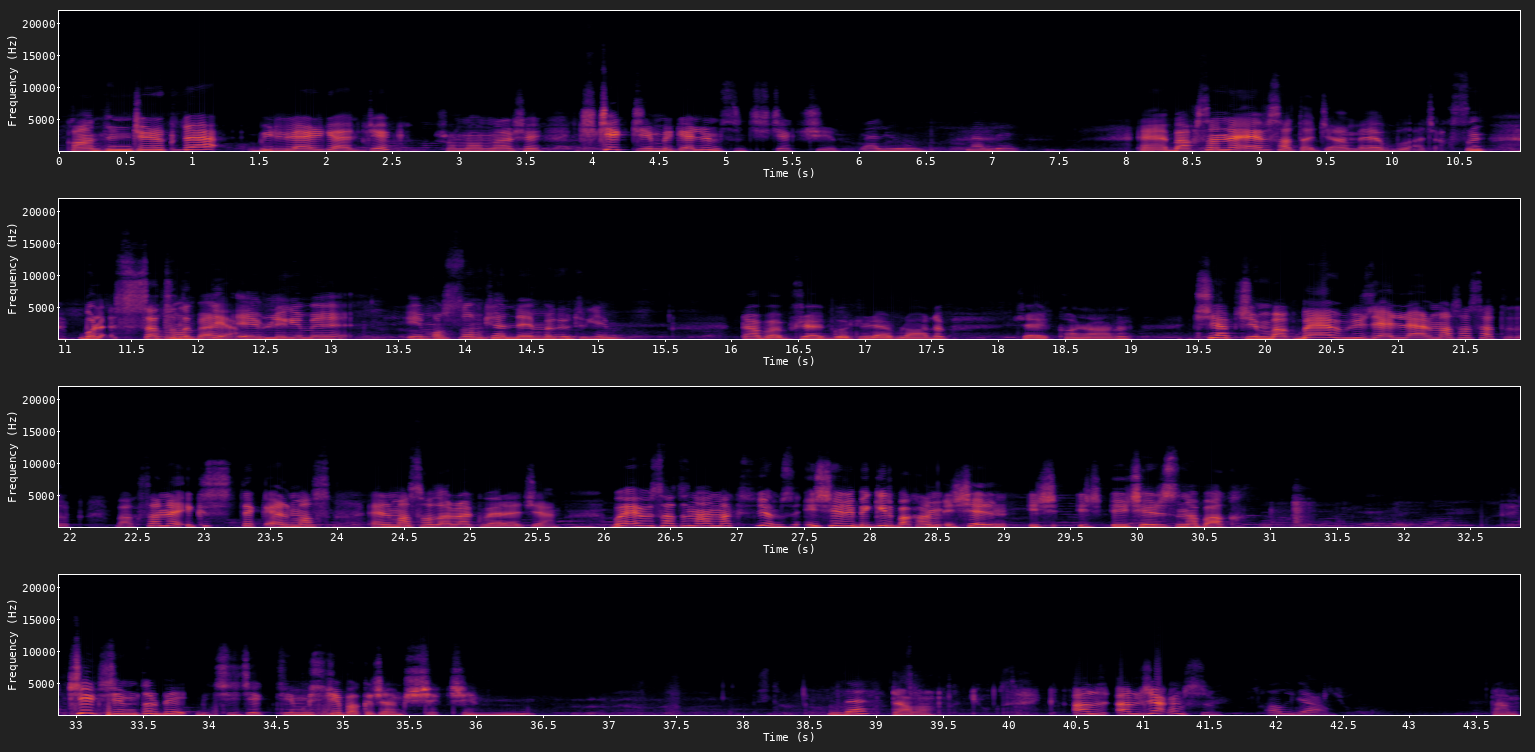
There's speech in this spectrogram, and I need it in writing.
Kantincilikte birileri gelecek. Sonra onlara şey çiçekçiğim bir gelir misin çiçekçiğim? Geliyorum. Nerede? Ee, bak sana ev satacağım. Ev bulacaksın. Burası satılık ben ya. evlerimi, elmaslarımı kendi evime götüreyim. Tamam şey götür evladım. Şey kararı. Çiçekçiğim bak bu ev 150 elmasa satılık. Bak sana iki stek elmas elmas olarak vereceğim. Bu evi satın almak istiyor musun? İçeri bir gir bakalım. İçeri, iç, iç- içerisine bak. Çiçekçiğim dur bir, bir çiçekçiğim. Bir şey bakacağım çiçekçiğim. Güzel. Tamam. Al, alacak mısın? Alacağım. Tamam.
